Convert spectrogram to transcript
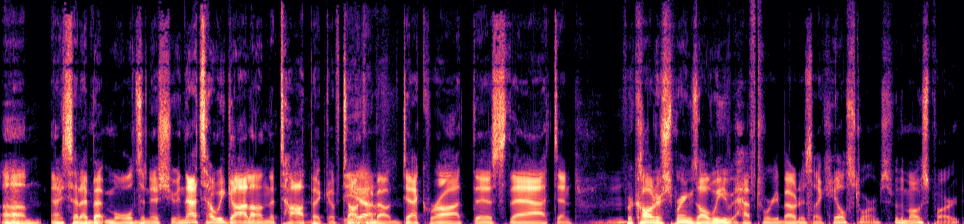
Um, and I said, I bet mold's an issue, and that's how we got on the topic of talking Yeah. about deck rot, this, that, and for Colorado Springs, all we have to worry about is like hailstorms for the most part.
